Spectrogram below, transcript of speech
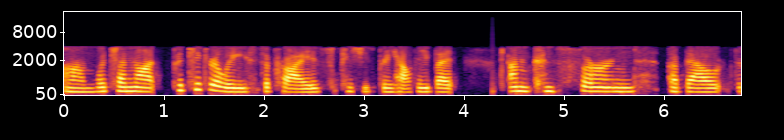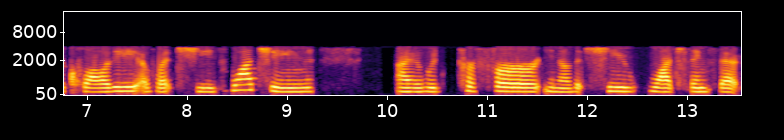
um, which I'm not particularly surprised because she's pretty healthy, but I'm concerned about the quality of what she's watching. I would prefer, you know, that she watch things that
